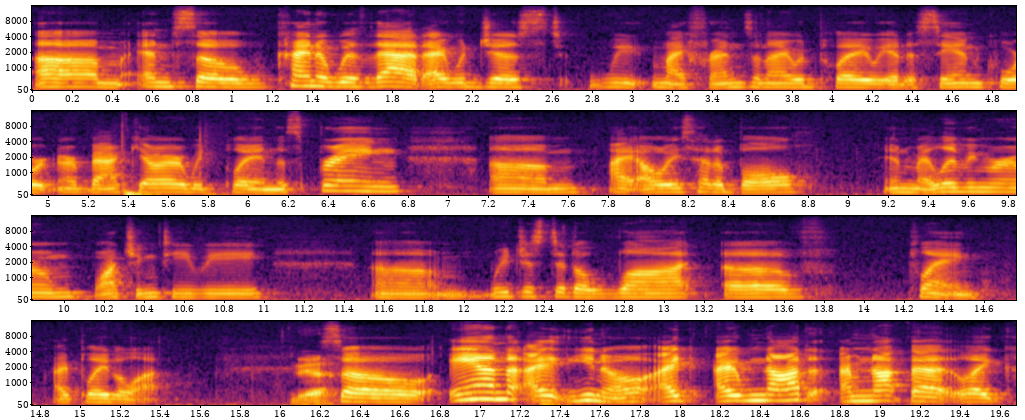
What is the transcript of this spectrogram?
Um, and so, kind of with that, I would just we my friends and I would play. We had a sand court in our backyard. We'd play in the spring. Um, I always had a ball in my living room watching TV. Um, we just did a lot of playing. I played a lot. Yeah. So, and I, you know, I I'm not I'm not that like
